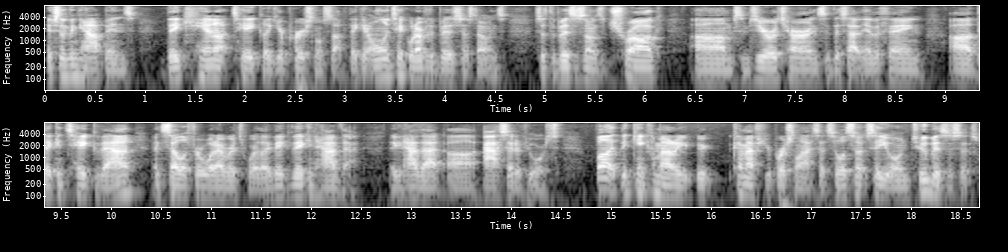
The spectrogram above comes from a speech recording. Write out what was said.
if something happens, they cannot take like your personal stuff. They can only take whatever the business owns. So if the business owns a truck, um, some zero turns, this, that, and the other thing, uh, they can take that and sell it for whatever it's worth. Like they, they can have that. They can have that uh, asset of yours, but they can't come out of your, come after your personal asset. So let's say you own two businesses,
